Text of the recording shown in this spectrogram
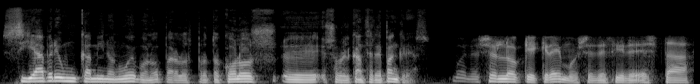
si abre un camino nuevo ¿no? para los protocolos eh, sobre el cáncer de páncreas. Bueno, eso es lo que creemos, es decir, esta,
